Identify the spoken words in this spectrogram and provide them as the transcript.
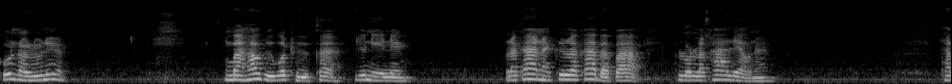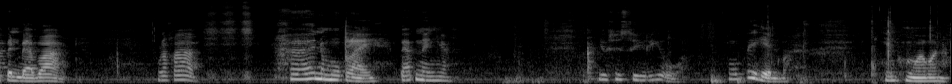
คุณอะไรรู้เนี่ยบางเฮาถือว่าถือค่ะยูนี่เนี่ยราคานะคือราคาแบบว่าลดราคาแล้วนะ ถ้าเป็นแบบว่า ราคาเฮ้ยน้ำมูกไหล แป๊บหนึ่งค่ะยูซีซีรีโอไม่เห็นปะเห็นหัวปะนะ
